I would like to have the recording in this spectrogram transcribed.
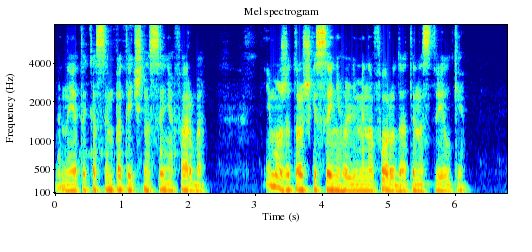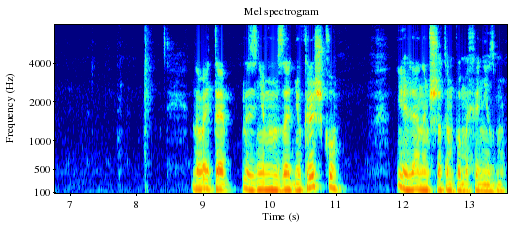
У мене є така симпатична синя фарба. І може трошки синього люмінофору дати на стрілки. Давайте знімемо задню кришку і глянемо, що там по механізму.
